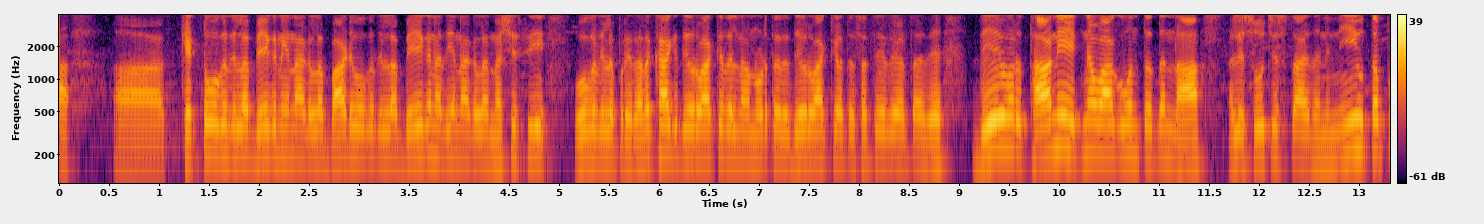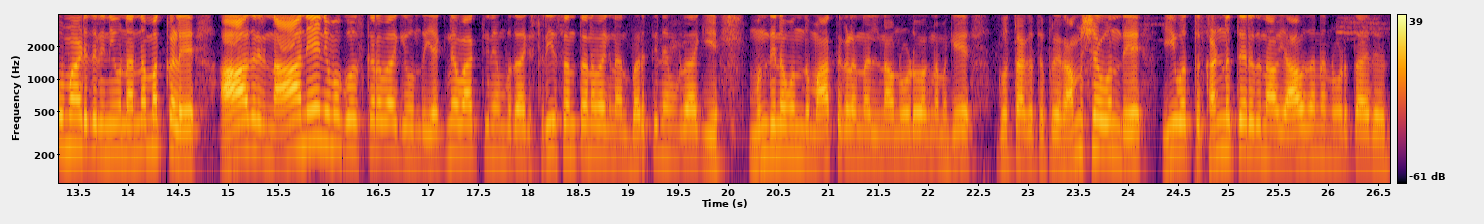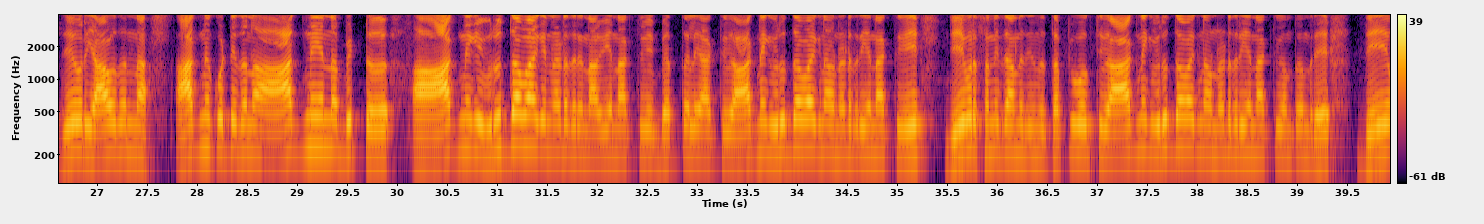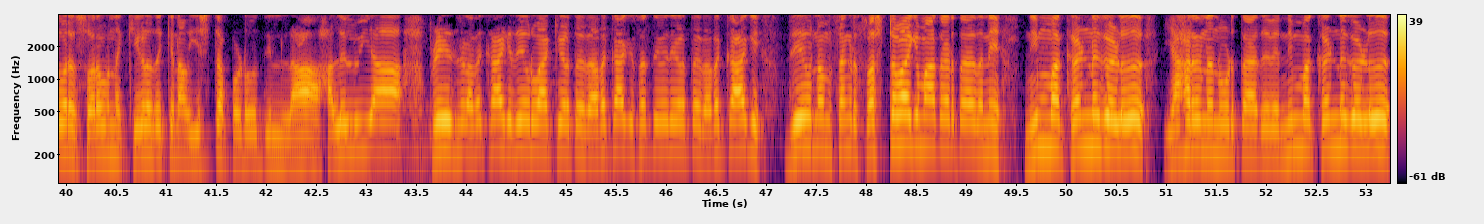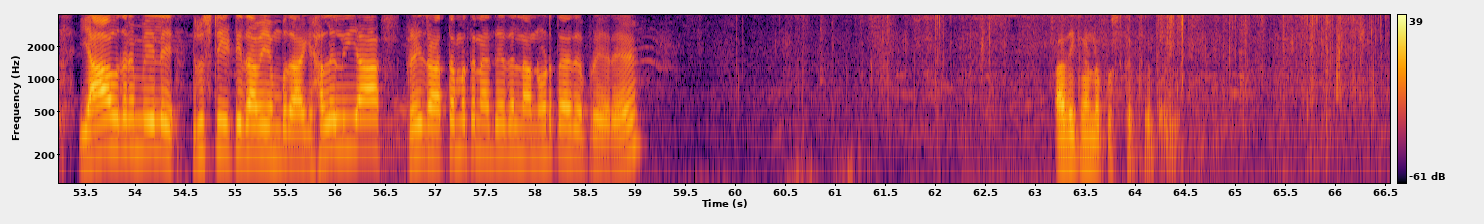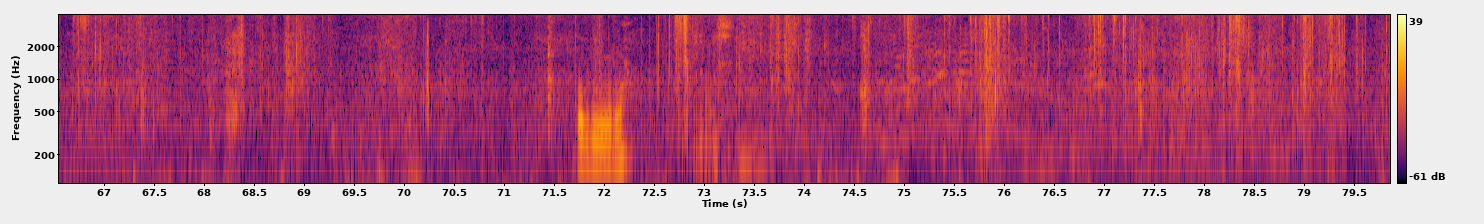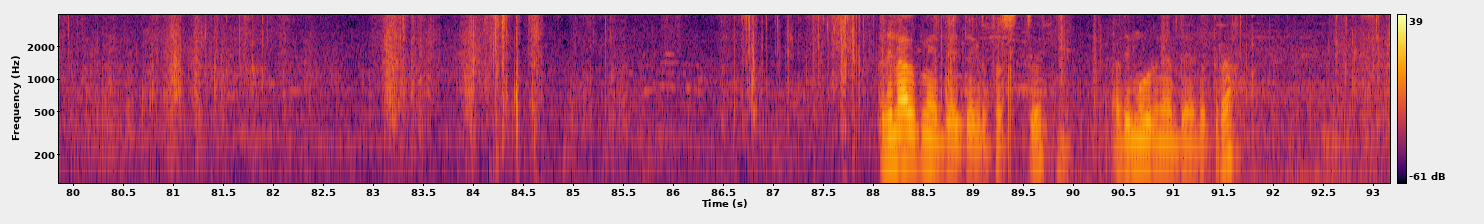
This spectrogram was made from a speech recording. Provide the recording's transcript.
ಕೆಟ್ಟು ಹೋಗೋದಿಲ್ಲ, ಬೇಗನೆ ಏನಾಗಲ್ಲ, ಬಾಡಿ ಹೋಗೋದಿಲ್ಲ, ಬೇಗನೆ ಅದೇನಾಗಲ್ಲ ನಶಿಸಿ ಹೋಗೋದಿಲ್ಲ ಪ್ರಿಯರು. ಅದಕ್ಕಾಗಿ ದೇವರ ವಾಕ್ಯದಲ್ಲಿ ನಾವು ನೋಡ್ತಾ ಇದ್ದೇವೆ, ದೇವರ ವಾಕ್ಯ ಹೇಳ್ತಾ ಸತ್ಯದ ಹೇಳ್ತಾ ಇದೆ. ದೇವರು ತಾನೇ ಯಜ್ಞವಾಗುವಂಥದ್ದನ್ನು ಅಲ್ಲಿ ಸೂಚಿಸ್ತಾ ಇದ್ದಾನೆ. ನೀವು ತಪ್ಪು ಮಾಡಿದರೆ ನೀವು ನನ್ನ ಮಕ್ಕಳೇ, ಆದರೆ ನಾನೇ ನಿಮಗೋಸ್ಕರವಾಗಿ ಒಂದು ಯಜ್ಞವಾಗ್ತೀನಿ ಎಂಬುದಾಗಿ, ಸ್ತ್ರೀ ಸಂತಾನವಾಗಿ ನಾನು ಬರ್ತೀನಿ ಎಂಬುದಾಗಿ ಮುಂದಿನ ಒಂದು ಮಾತುಗಳನ್ನಲ್ಲಿ ನಾವು ನೋಡುವಾಗ ನಮಗೆ ಗೊತ್ತಾಗುತ್ತೆ ಪ್ರಿಯರ. ಅಂಶ ಒಂದೇ ಇವತ್ತು ಕಣ್ಣು ತೆರೆದು ನಾವು ಯಾವುದನ್ನು ನೋಡ್ತಾ ಇದ್ದೇವೆ? ದೇವರು ಯಾವುದನ್ನು ಆಜ್ಞೆ ಕೊಟ್ಟಿದ್ದನೋ ಆ ಆಜ್ಞೆಯನ್ನು ಬಿಟ್ಟು ಆ ಆಜ್ಞೆಗೆ ವಿರುದ್ಧವಾಗಿ ನಡೆದರೆ ನಾವು ಏನಾಗ್ತೀವಿ? ಬೆತ್ತಲೆ ಆಗ್ತೀವಿ. ಆಜ್ಞೆಗೆ ವಿರುದ್ಧವಾಗಿ ನಾವು ನಡೆದರೆ ಏನಾಗ್ತೀವಿ? ದೇವರ ಸನ್ನಿಧಾನದಿಂದ ತಪ್ಪಿ ಹೋಗ್ತೀವಿ. ಆಜ್ಞೆಗೆ ವಿರುದ್ಧವಾಗಿ ನಾವು ನಡೆದರೆ ಏನಾಗ್ತೀವಿ ಅಂತಂದರೆ ದೇವರ ಸ್ವರವನ್ನು ಕೇಳೋದಕ್ಕೆ ನಾವು ಇಷ್ಟಪಡೋದಿಲ್ಲ. ಹಲ್ಲೆಲುಯ್ಯ ಪ್ರೇಸ್ ಅದಕ್ಕಾಗಿ ದೇವರು ವಾಕ್ಯ ಹೇಳ್ತಾ ಇದೆ ಅದಕ್ಕಾಗಿ ಸತ್ಯವೇದ ಹೇಳ್ತಾ ಇದೆ ಅದಕ್ಕಾಗಿ ದೇವರು ನಮ್ಮ ಸಂಗಡ ಸ್ಪಷ್ಟವಾಗಿ ಮಾತಾಡ್ತಾ ಇದ್ದಾನೆ. ನಿಮ್ಮ ಕಣ್ಣುಗಳು ಯಾರನ್ನು ನೋಡ್ತಾ ಇದ್ದಾವೆ? ನಿಮ್ಮ ಕಣ್ಣುಗಳು ಯಾವುದರ ಮೇಲೆ ದೃಷ್ಟಿ ಇಟ್ಟಿದ್ದಾವೆ ಎಂಬುದಾಗಿ. ಹಲಲುಯ್ಯ ಪ್ರೇಸ್ ಹತ್ತೊಂಬತ್ತನೇ ಅಧ್ಯಾಯದಲ್ಲಿ ನಾವು ನೋಡ್ತಾ ಇದ್ದೇವೆ ಪ್ರೇಯರೇ. ಆದಿಕಾಂಡ ಪುಸ್ತಕದಲ್ಲಿ ತೆಗೆದಿದ್ದೀರಿ ಹದಿನಾಲ್ಕನೇ ಅಧ್ಯಾಯ ತೆಗ್ರಿ ಫಸ್ಟು ಹದಿಮೂರನೇ ಅಧ್ಯಾಯದ ಹತ್ರ.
